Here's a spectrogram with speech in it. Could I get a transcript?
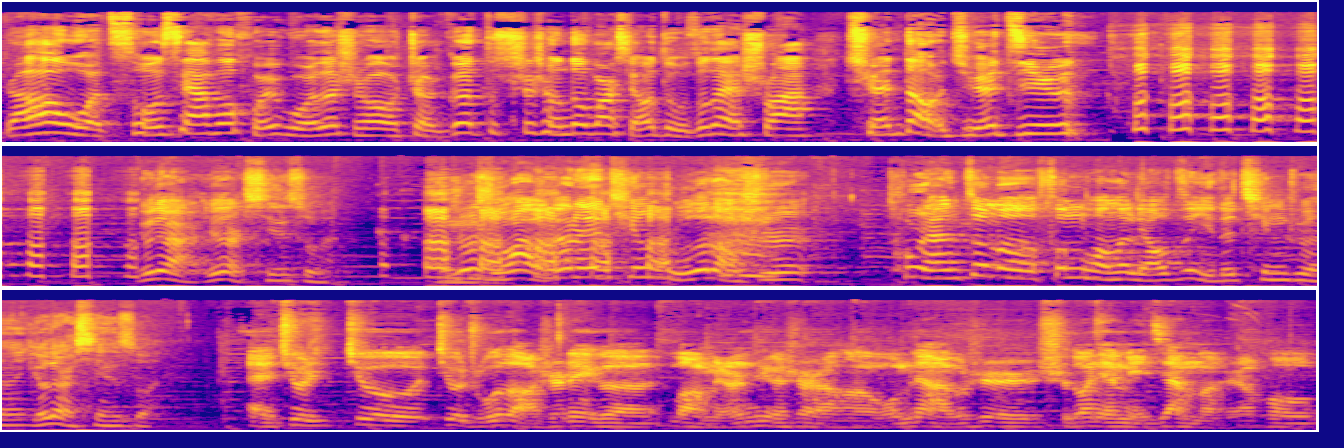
然后我从新加坡回国的时候，整个吃成豆瓣小组都在刷“全岛绝经有点有点心酸。说实话，我刚才听竹子老师突然这么疯狂的聊自己的青春，有点心酸。哎，就就就竹子老师这个网名这个事儿哈，我们俩不是十多年没见嘛，然后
